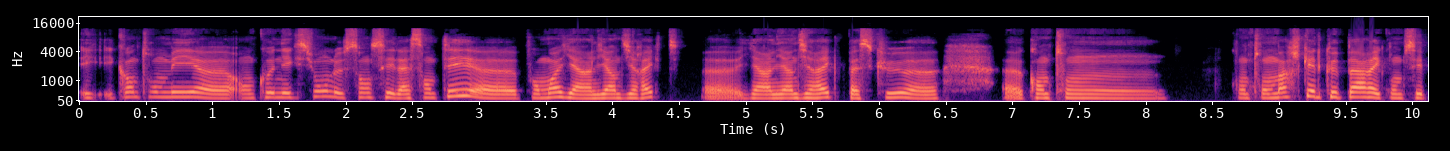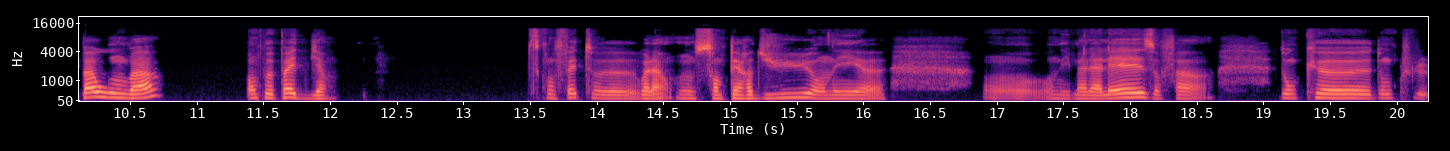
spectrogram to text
et, et quand on met euh, en connexion le sens et la santé, euh, pour moi il y a un lien direct. Il y a un lien direct parce que quand on quand on marche quelque part et qu'on ne sait pas où on va, on peut pas être bien. Parce qu'en fait, voilà, on se sent perdu, on est, on, on est mal à l'aise. Enfin, donc, euh, donc le,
